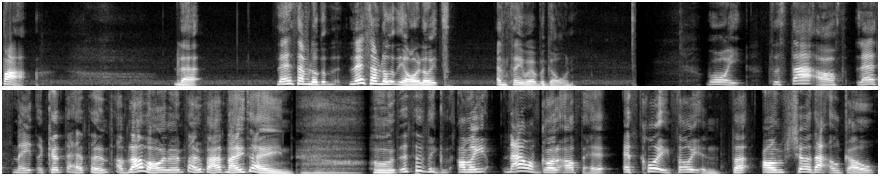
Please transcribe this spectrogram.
But look, let's have a look at the, let's have a look at the highlights and see where we're going. Right, to start off, let's meet the contestants of Love Island 2019. Oh, this is, I mean, now I've it up here, it's quite exciting, but I'm sure that'll go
